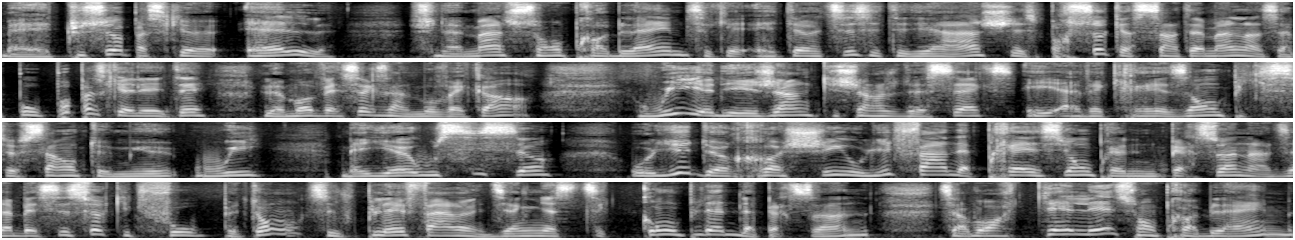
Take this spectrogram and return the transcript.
Mais tout ça parce que elle, finalement, son problème, c'est qu'elle était autiste et TDAH. C'est pour ça qu'elle se sentait mal dans sa peau. Pas parce qu'elle était le mauvais sexe dans le mauvais corps. Oui, il y a des gens qui changent de sexe et avec raison, puis qui se sentent mieux. Oui. Mais il y a aussi ça. Au lieu de rocher, au lieu de faire de la pression auprès d'une personne en disant, ben, c'est ça qu'il te faut. Peut-on, s'il vous plaît, faire un diagnostic complet de la personne, savoir quel est son problème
